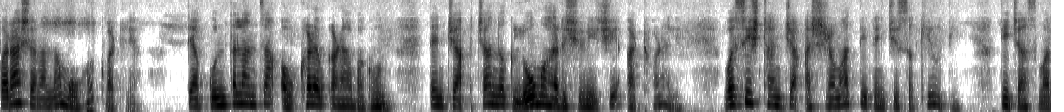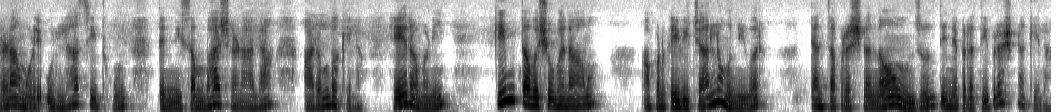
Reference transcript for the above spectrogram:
पराशरांना मोहक वाटल्या. त्या कुंतलांचा अवखळपणा बघून त्यांच्या अचानक लोमहर्षिणीची आठवण आली. वसिष्ठांच्या आश्रमात ती त्यांची सखी होती. तिच्या स्मरणामुळे उल्हासित होऊन त्यांनी संभाषणाला आरंभ केला. हे रमणी किम तव शुभ नाम? आपण काही विचारलं मुनीवर त्यांचा प्रश्न न उमजून तिने प्रतिप्रश्न केला.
